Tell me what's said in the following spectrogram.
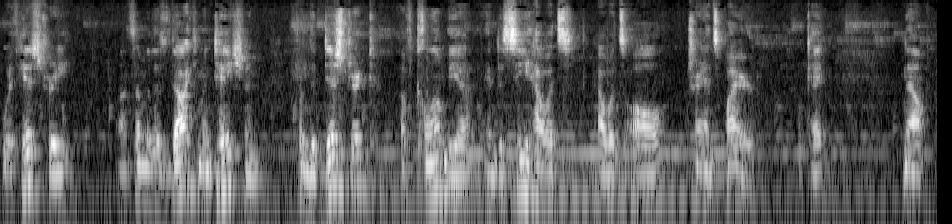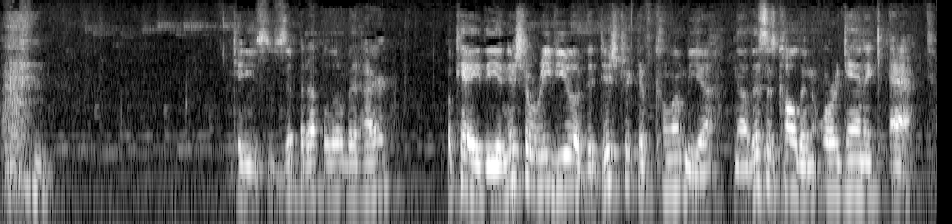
with history on some of this documentation from the District of Columbia and to see how it's how it's all transpired. Okay. Now, can you zip it up a little bit higher? Okay, the initial review of the District of Columbia. Now, this is called an organic act.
